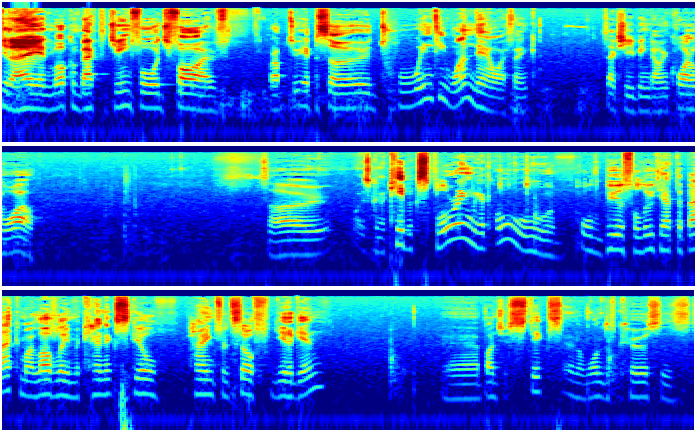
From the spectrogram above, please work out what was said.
G'day and welcome back to Geneforge 5. We're up to episode 21 now, I think. It's actually been going quite a while. So, we're just going to keep exploring. We got oh, all the beautiful loot out the back. My lovely mechanics skill paying for itself yet again. Uh, a bunch of sticks and a wand of curses.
